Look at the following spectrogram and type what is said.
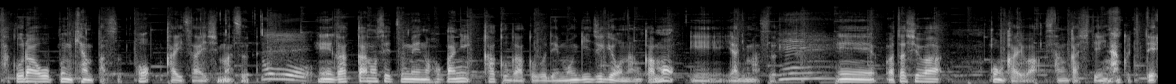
桜オープンキャンパスを開催します、えー、学科の説明のほかに各学部で模擬授業なんかも、えー、やります、えー、私は今回は参加していなくて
